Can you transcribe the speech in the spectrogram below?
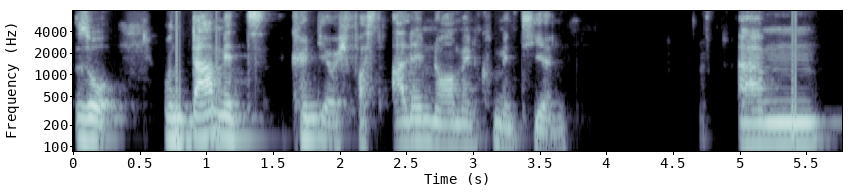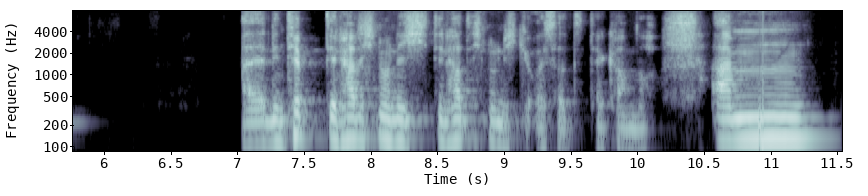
So, und damit könnt ihr euch fast alle Normen kommentieren. Ähm, also den Tipp, den hatte ich noch nicht, den hatte ich noch nicht geäußert, der kam noch. Ähm,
